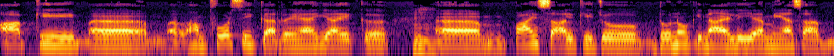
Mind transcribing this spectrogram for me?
आपकी आ, हम फोर्स ही कर रहे हैं या एक पाँच साल की जो दोनों की नाहली है मियाँ साहब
